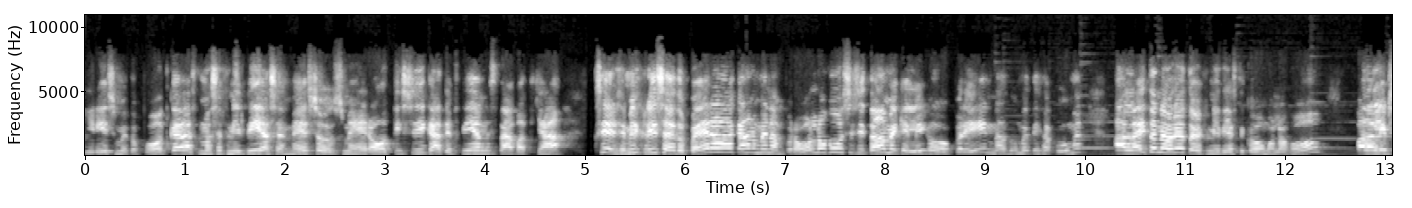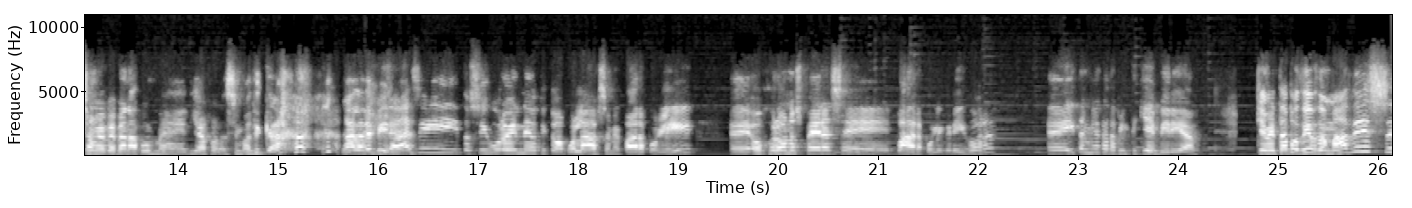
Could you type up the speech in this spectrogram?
γυρίσουμε το podcast, μας ευνηδίασε αμέσως με ερώτηση, κατευθείαν στα βαθιά. Ξέρεις, εμείς Χρύσα εδώ πέρα κάνουμε έναν πρόλογο, συζητάμε και λίγο πριν, να δούμε τι θα πούμε. Αλλά ήταν ωραίο το ευνηδιαστικό ομολογό. Παραλείψαμε βέβαια να πούμε διάφορα σημαντικά, αλλά δεν πειράζει. Το σίγουρο είναι ότι το απολαύσαμε πάρα πολύ. Ε, ο χρόνος πέρασε πάρα πολύ γρήγορα. Ε, ήταν μια καταπληκτική εμπειρία. Και μετά από δύο εβδομάδες ε,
